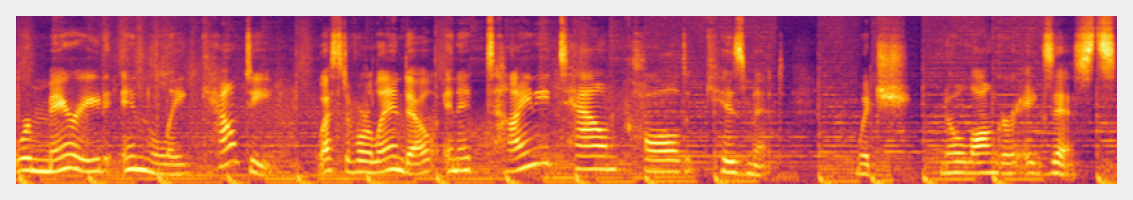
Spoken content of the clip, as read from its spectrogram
were married in Lake County, west of Orlando, in a tiny town called Kismet, which no longer exists.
